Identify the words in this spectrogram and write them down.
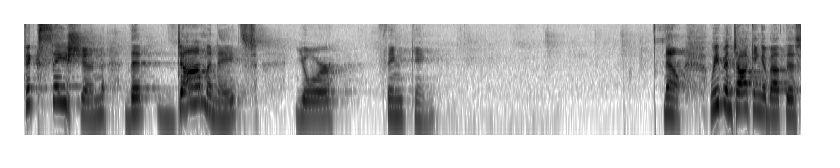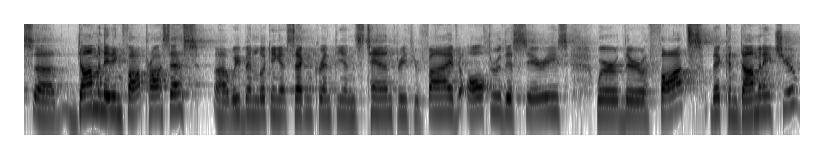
fixation that dominates your thinking. Now, we've been talking about this uh, dominating thought process. Uh, we've been looking at 2 Corinthians 10, 3 through 5, all through this series, where there are thoughts that can dominate you.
